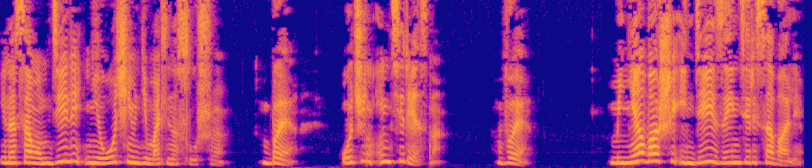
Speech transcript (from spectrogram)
и на самом деле не очень внимательно слушаю. Б. Очень интересно. В. Меня ваши идеи заинтересовали.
